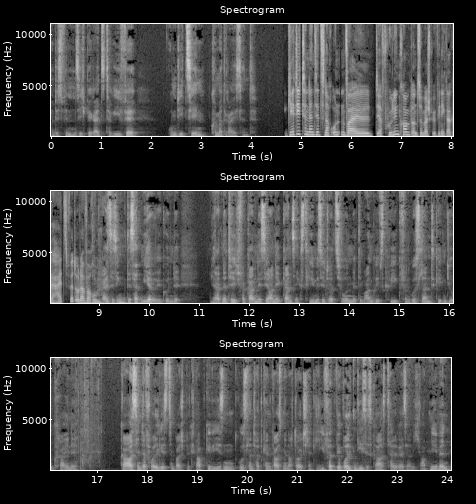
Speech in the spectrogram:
und es finden sich bereits Tarife um die 10,3 Cent. Geht die Tendenz jetzt nach unten, weil der Frühling kommt und zum Beispiel weniger geheizt wird oder warum? Die Preise sinken, das hat mehrere Gründe. Wir hatten natürlich vergangenes Jahr eine ganz extreme Situation mit dem Angriffskrieg von Russland gegen die Ukraine. Gas in der Folge ist zum Beispiel knapp gewesen. Russland hat kein Gas mehr nach Deutschland geliefert. Wir wollten dieses Gas teilweise auch nicht abnehmen.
